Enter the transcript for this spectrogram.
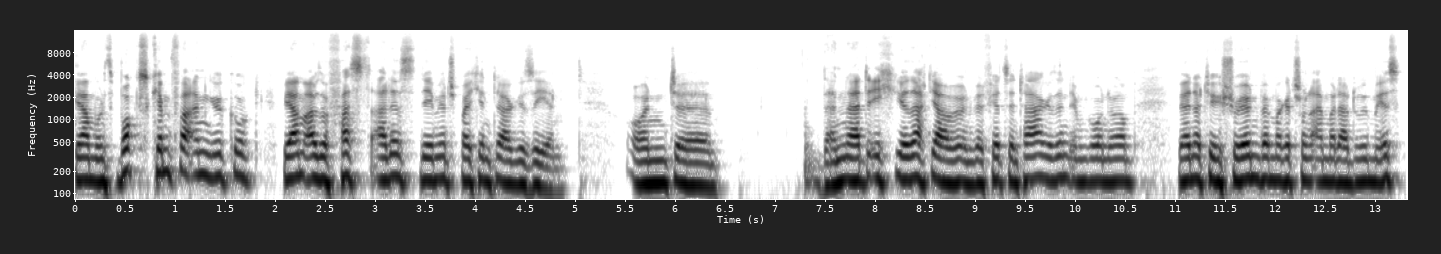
Wir haben uns Boxkämpfe angeguckt. Wir haben also fast alles dementsprechend da gesehen. Und äh, dann hatte ich gesagt, ja, wenn wir 14 Tage sind im Grunde genommen, wäre natürlich schön, wenn man jetzt schon einmal da drüben ist,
